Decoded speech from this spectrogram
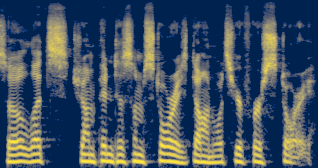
So, let's jump into some stories. Don, what's your first story?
